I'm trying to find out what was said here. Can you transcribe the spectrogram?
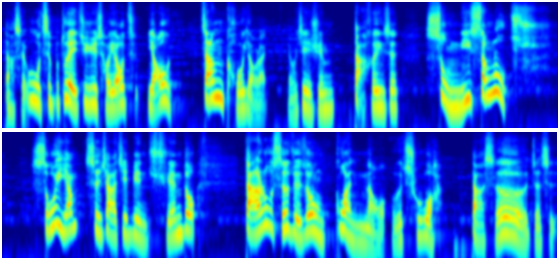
大蛇兀自不退，继续朝姚姚张口咬来。姚建勋大喝一声：“送你上路！”手一扬，剩下的剑便全都打入蛇嘴中，灌脑而出啊！大蛇这是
